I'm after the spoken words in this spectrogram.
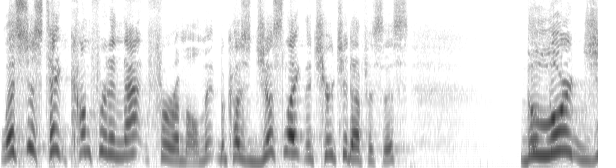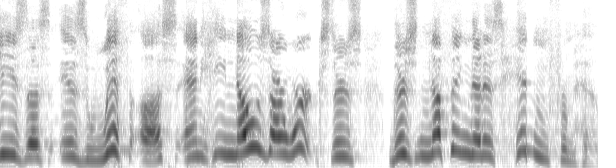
let's just take comfort in that for a moment because just like the church at Ephesus, the Lord Jesus is with us and he knows our works. There's, there's nothing that is hidden from him.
